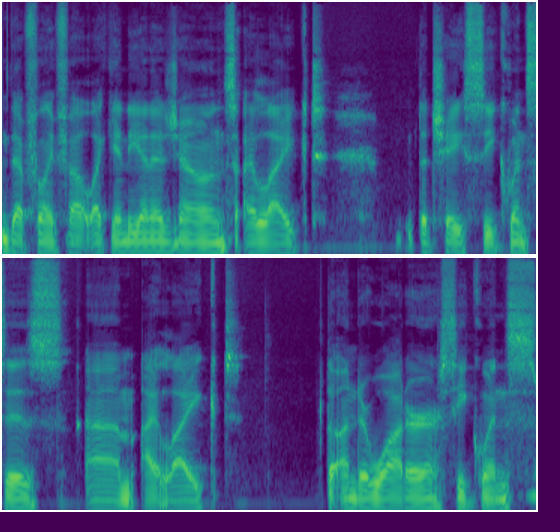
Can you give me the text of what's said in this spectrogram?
definitely felt like Indiana Jones. I liked the chase sequences. Um, I liked the underwater sequence.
